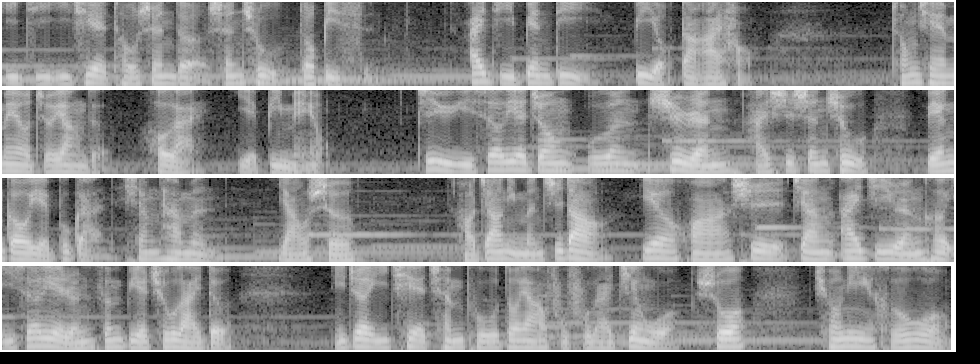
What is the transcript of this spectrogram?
以及一切投生的牲畜，都必死。埃及遍地必有大哀嚎。从前没有这样的，后来也必没有。”至于以色列中，无论是人还是牲畜，连狗也不敢向他们摇舌，好叫你们知道，耶和华是将埃及人和以色列人分别出来的。你这一切臣仆都要俯伏来见我说：“求你和我，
